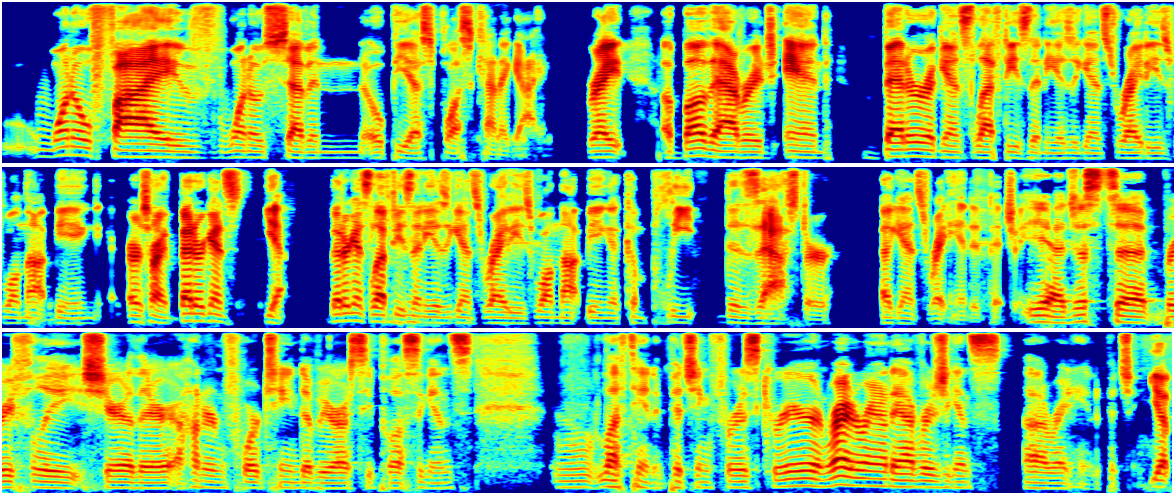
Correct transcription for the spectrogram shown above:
105, 107 OPS plus kind of guy, right? Above average and better against lefties than he is against righties while not being, or sorry, better against, yeah, better against lefties mm-hmm. than he is against righties while not being a complete disaster against right-handed pitching. Yeah, just to briefly share there, 114 WRC plus against left-handed pitching for his career, and right around average against uh, right-handed pitching. Yep,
